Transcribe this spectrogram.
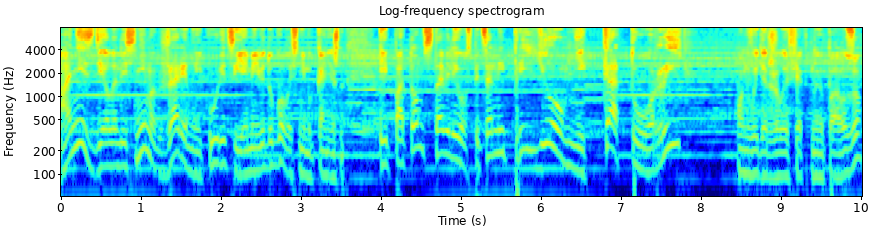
Они сделали снимок жареной курицы, я имею в виду голый снимок, конечно, и потом вставили его в специальный приемник, который... Он выдержал эффектную паузу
